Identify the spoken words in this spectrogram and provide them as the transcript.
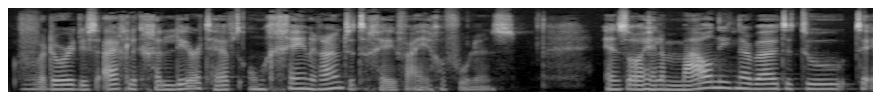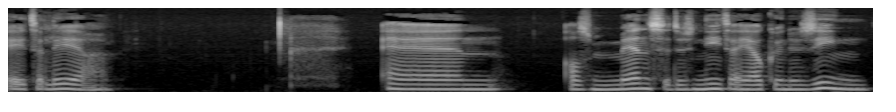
waardoor je dus eigenlijk geleerd hebt om geen ruimte te geven aan je gevoelens. En zal helemaal niet naar buiten toe te etaleren. En als mensen dus niet aan jou kunnen zien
